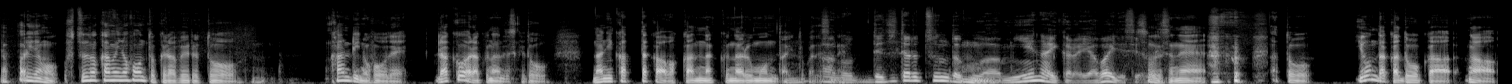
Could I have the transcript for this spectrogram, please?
やっぱりでも普通の紙の本と比べると管理の方で楽は楽なんですけど何買ったか分かんなくなる問題とかですね。あのデジタル積んどくは見えないからやばいですよね。そうですね。あと読んだかどうかが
